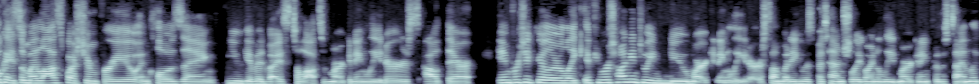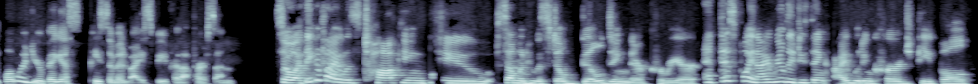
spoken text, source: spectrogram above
Okay, so my last question for you in closing you give advice to lots of marketing leaders out there. In particular, like if you were talking to a new marketing leader, somebody who is potentially going to lead marketing for this time, like what would your biggest piece of advice be for that person? So I think if I was talking to someone who is still building their career, at this point, I really do think I would encourage people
